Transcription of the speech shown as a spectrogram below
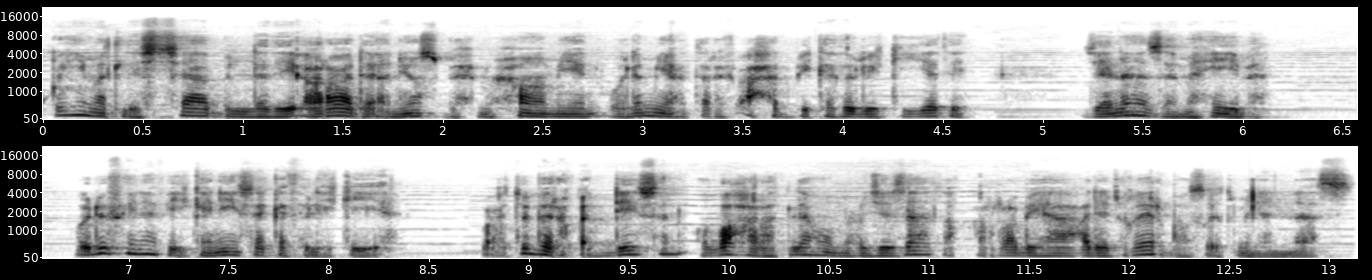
أقيمت للشاب الذي أراد أن يصبح محاميا ولم يعترف أحد بكاثوليكيته جنازة مهيبة ودفن في كنيسة كاثوليكية واعتبر قديسا وظهرت له معجزات أقر بها عدد غير بسيط من الناس.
